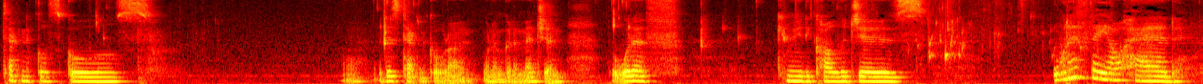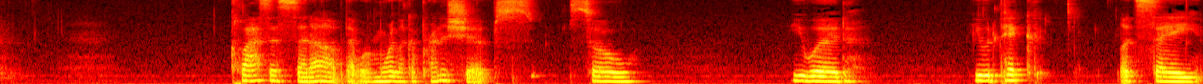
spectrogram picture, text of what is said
technical schools? Well, it is technical what, I, what I'm going to mention, but what if community colleges, what if they all had classes set up that were more like apprenticeships? So you would you would pick let's say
